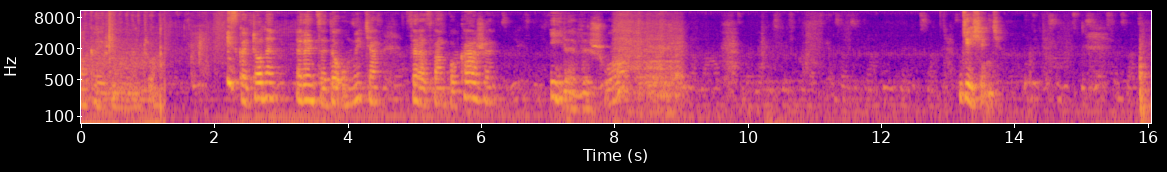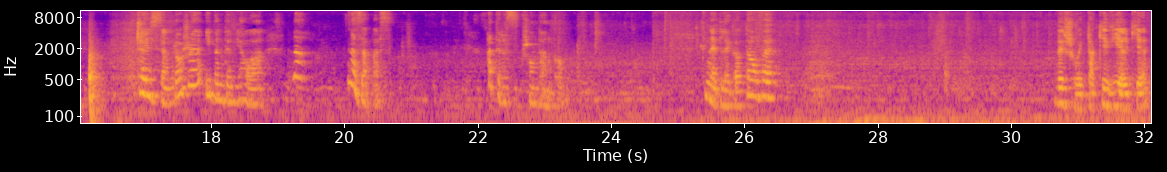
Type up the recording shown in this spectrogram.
Ok, już mnie wyłączyłam. I skończone. Ręce do umycia. Zaraz Wam pokażę, ile wyszło. Dziesięć. Część zamrożę i będę miała zapas. A teraz sprzątanką. Knedle gotowe. Wyszły takie wielkie.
